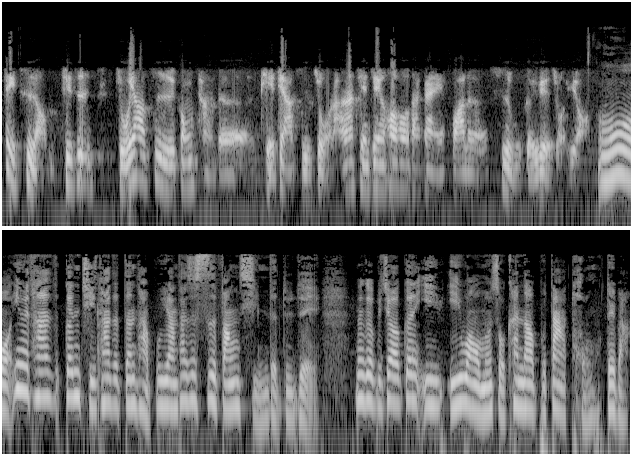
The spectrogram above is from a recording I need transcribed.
这一次哦，其实主要是工厂的铁架制作啦，那前前后后大概花了四五个月左右。哦，因为它跟其他的灯塔不一样，它是四方形的，对不对？那个比较跟以以往我们所看到不大同，对吧？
